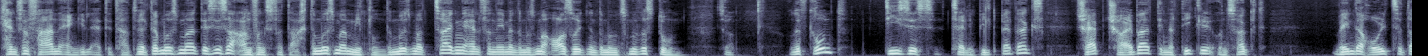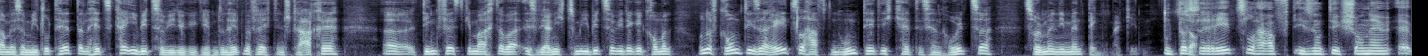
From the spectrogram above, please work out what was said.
kein Verfahren eingeleitet hat. Weil da muss man, das ist ein Anfangsverdacht, da muss man ermitteln, da muss man Zeugen einvernehmen, da muss man ausrücken und da muss man was tun. So. Und aufgrund dieses seinen Bildbeitrags schreibt Schäuber den Artikel und sagt, wenn der Holzer damals ermittelt hätte, dann hätte es kein Ibiza-Video gegeben. Dann hätte man vielleicht den Strache äh, dingfest gemacht, aber es wäre nicht zum Ibiza-Video gekommen. Und aufgrund dieser rätselhaften Untätigkeit des Herrn Holzer soll man ihm ein Denkmal geben. Und das so. rätselhaft ist natürlich schon, eine, äh,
